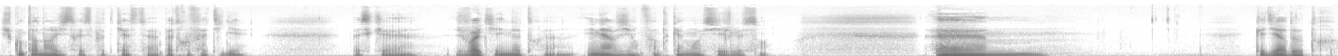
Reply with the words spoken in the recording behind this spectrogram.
Je suis content d'enregistrer ce podcast, euh, pas trop fatigué parce que je vois qu'il y a une autre euh, énergie, enfin en tout cas moi aussi je le sens. Euh, que dire d'autre?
